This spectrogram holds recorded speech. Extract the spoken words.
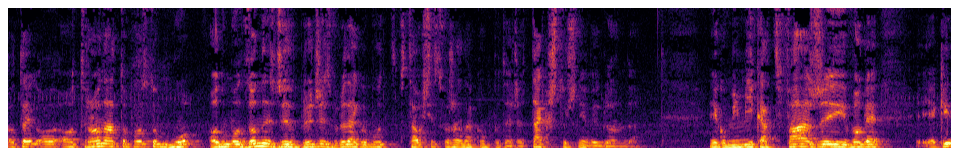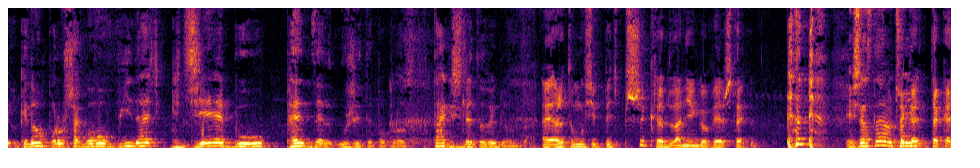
o, te, o, o Trona, to po prostu mło- odmłodzony Jeff Bridges wygląda jakby był w całości stworzony na komputerze. Tak sztucznie wygląda. Jego mimika twarzy i w ogóle kiedy on porusza głową widać, gdzie był pędzel użyty po prostu. Tak źle to wygląda. Ej, ale to musi być przykre dla niego, wiesz, tak, Ja się zastanawiam, czy taka, taka,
